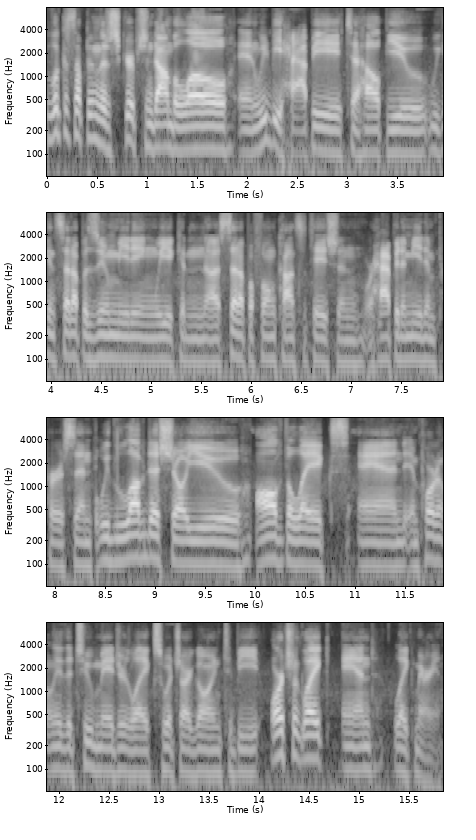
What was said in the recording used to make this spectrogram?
look us up in the description down below, and we'd be happy to help you. We can set up a Zoom meeting, we can uh, set up a phone consultation. We're happy to meet in person. We'd love to show you all of the lakes and importantly, the two major lakes, which are going to be Orchard Lake and Lake Marion.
